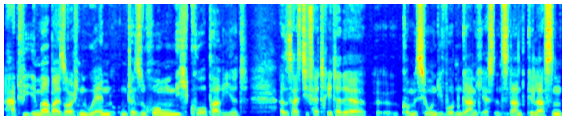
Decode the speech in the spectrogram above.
hat wie immer bei solchen UN-Untersuchungen nicht kooperiert. Also das heißt, die Vertreter der äh, Kommission, die wurden gar nicht erst ins Land gelassen.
